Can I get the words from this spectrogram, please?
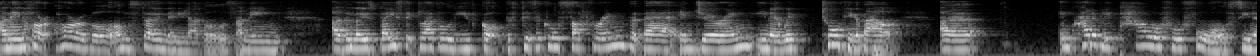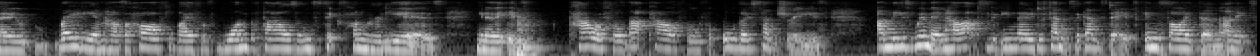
I mean, hor- horrible on so many levels. I mean, at the most basic level, you've got the physical suffering that they're enduring. You know, we're talking about uh, incredibly powerful force. You know, radium has a half life of 1,600 years. You know, it's powerful, that powerful for all those centuries. And these women have absolutely no defense against it. It's inside them and it's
